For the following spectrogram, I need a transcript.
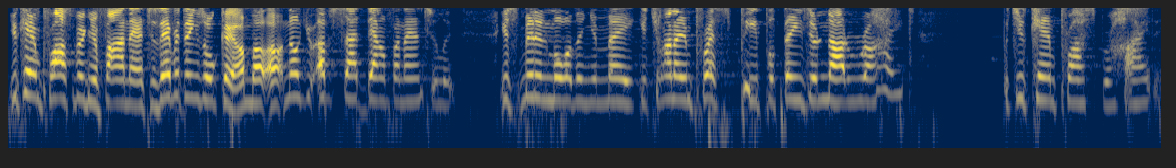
You can't prosper in your finances. Everything's okay. I'm not, uh, no, you're upside down financially. You're spending more than you make. You're trying to impress people. Things are not right. But you can't prosper hiding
